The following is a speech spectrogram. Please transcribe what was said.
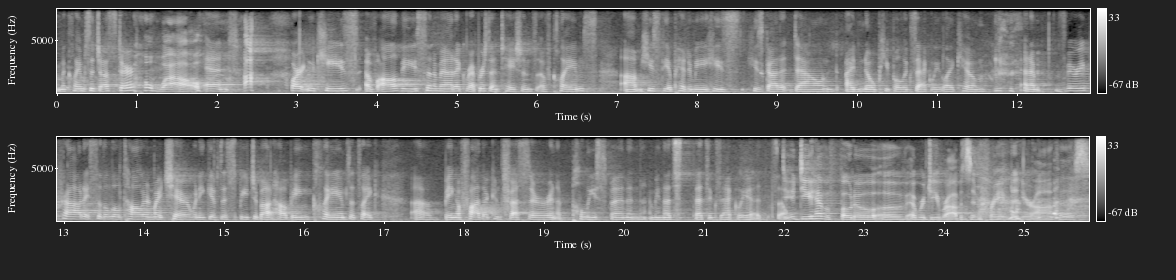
I'm a claims adjuster. Oh wow! And Barton Keyes, of all the cinematic representations of claims, um, he's the epitome. He's, he's got it down. I know people exactly like him. And I'm very proud. I sit a little taller in my chair when he gives this speech about how being claims, it's like uh, being a father confessor and a policeman. And I mean, that's, that's exactly it. So. Do, do you have a photo of Edward G. Robinson framed in your office?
